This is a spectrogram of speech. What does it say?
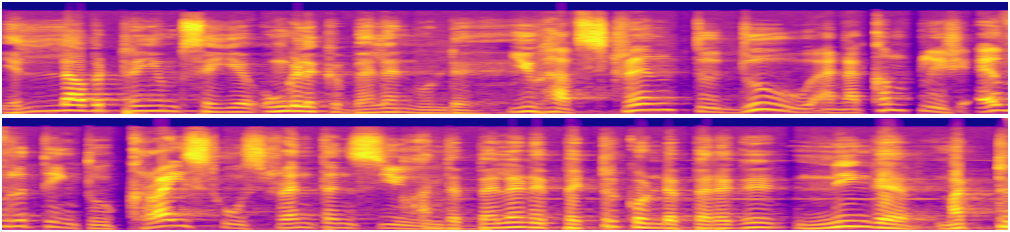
எல்லாவற்றையும் செய்ய உங்களுக்கு பலன் உண்டு You have strength to do and accomplish everything through Christ who strengthens you. அந்த பலனை பெற்றுக்கொண்ட பிறகு நீங்க மற்ற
